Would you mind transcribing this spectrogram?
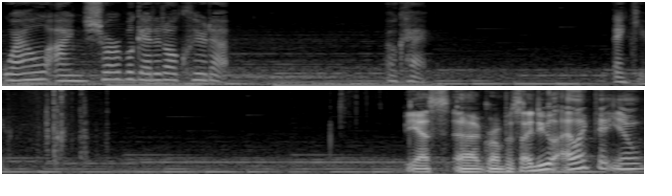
Well, I'm sure we'll get it all cleared up. Okay. Thank you. yes, uh, Grumpus. I do. I like that. You know,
